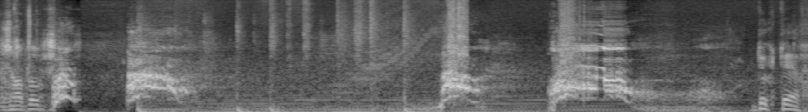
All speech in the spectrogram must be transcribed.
J'ai un peu empêché Docteur.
